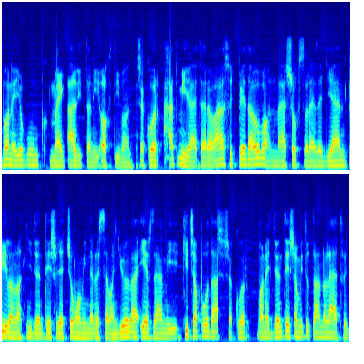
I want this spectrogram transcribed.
van-e jogunk megállítani aktívan? És akkor hát mi lehet erre a válasz, hogy például van, mert sokszor ez egy ilyen pillanatnyi döntés, hogy egy csomó minden össze van gyűlve, érzelmi kicsapódás, és akkor van egy döntés, amit utána lehet, hogy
